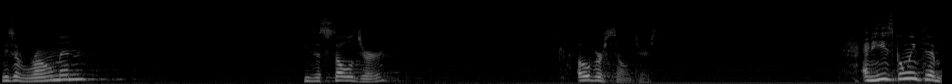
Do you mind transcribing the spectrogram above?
He's a Roman, he's a soldier, over soldiers. And he's going to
